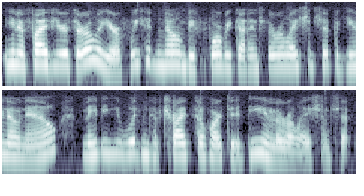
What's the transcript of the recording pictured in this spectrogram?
you know 5 years earlier if we had known before we got into the relationship but you know now maybe you wouldn't have tried so hard to be in the relationship.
